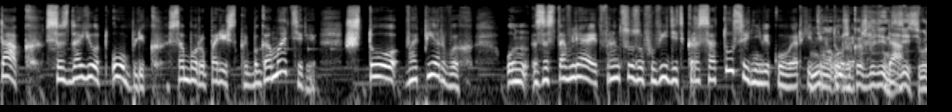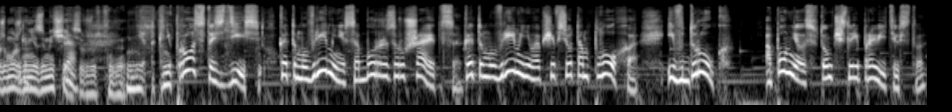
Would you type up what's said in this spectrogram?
так создает облик собора Парижской Богоматери, что, во-первых, он заставляет французов увидеть красоту средневековой архитектуры. Ну, он же каждый день да. здесь, его же можно не замечать да. уже. Да. Нет, так не просто здесь. К этому времени собор разрушается. К этому времени вообще все там плохо. И вдруг Опомнилось в том числе и правительство.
